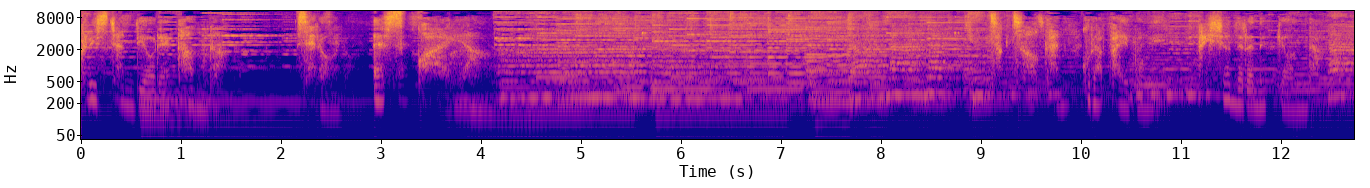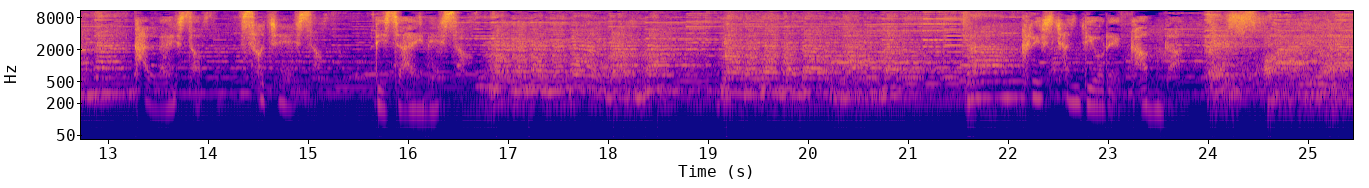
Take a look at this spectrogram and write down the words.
크리스찬 디올의 감각. 에스콰이어. 촉촉한 구라파의 봄이 패션으로 느껴온다. 칼라에서, 소재에서, 디자인에서. 크리스찬 디올의 감각. 포트폴리오.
